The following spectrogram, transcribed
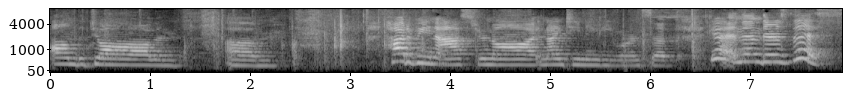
on the job and um, how to be an astronaut, 1981 stuff. Yeah, and then there's this.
